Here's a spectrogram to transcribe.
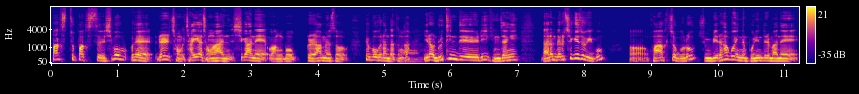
box to box 15회를 정, 자기가 정한 시간에 왕복을 하면서 회복을 한다든가 어. 이런 루틴들이 굉장히 나름대로 체계적이고 어, 과학적으로 준비를 하고 있는 본인들만의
